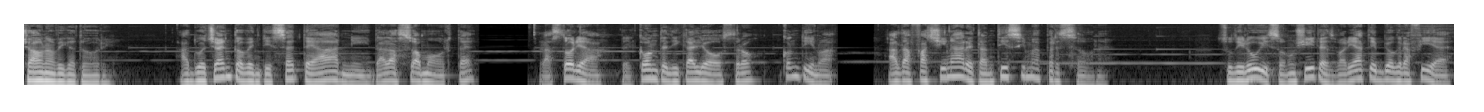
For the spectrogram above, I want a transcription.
Ciao navigatori. A 227 anni dalla sua morte, la storia del conte di Cagliostro continua ad affascinare tantissime persone. Su di lui sono uscite svariate biografie,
